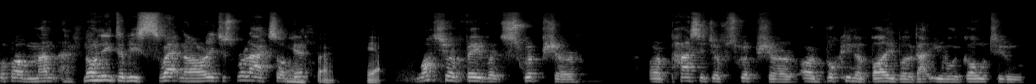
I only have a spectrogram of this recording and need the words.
No problem, man. No need to be sweating, all right? Just relax, okay? Yeah. fine. What's your favorite scripture or passage of scripture or book in the Bible that you will go to?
